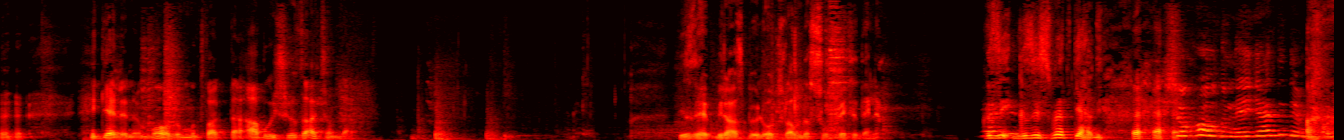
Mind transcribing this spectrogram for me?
gelinim, oğlum mutfakta. Abi ışığı açın da. Biz de biraz böyle oturalım da sohbet edelim. Kız, kız İsmet geldi. Şok oldum. Neye geldi demiştim.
